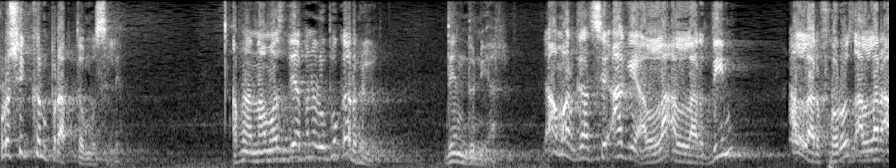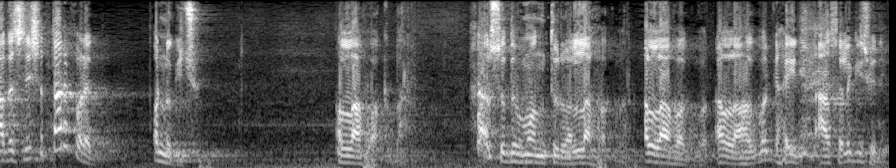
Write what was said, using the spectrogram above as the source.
প্রশিক্ষণ প্রাপ্ত মুসলিম। আপনার নামাজ দিয়ে আপনার উপকার হইল, দিন দুনিয়ার। আমার কাছে আগে আল্লাহ, আল্লাহর দিন, আল্লাহর ফরজ, আল্লাহর আদেশ নিষেধ, তারপরে অন্য কিছু। আল্লাহ আকবর। হ্যাঁ শুধু মন্ত্র আল্লাহ আকবর আল্লাহ আকবর আল্লাহ আকবর আসলে কিছু নেই।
